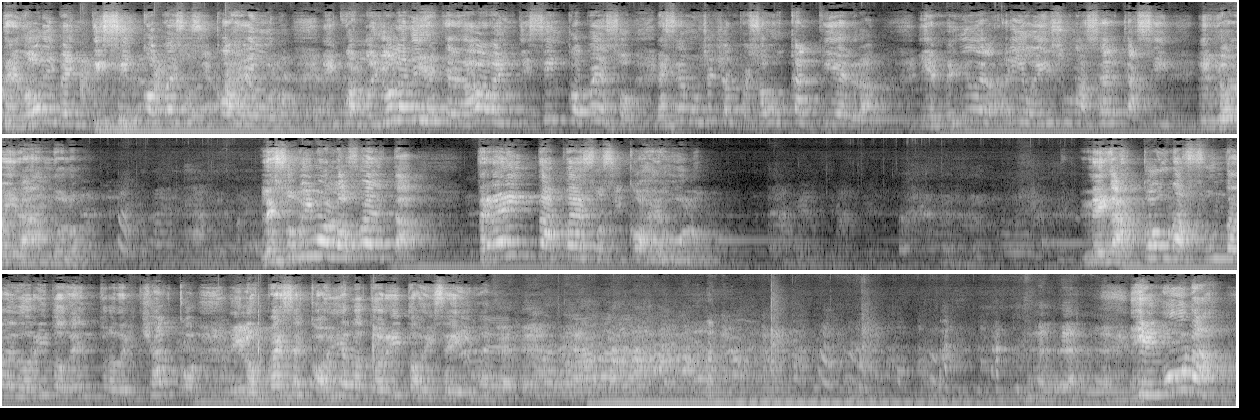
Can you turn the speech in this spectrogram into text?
Te doy 25 pesos si coges uno. Y cuando yo le dije que le daba 25 pesos, ese muchacho empezó a buscar piedra. Y en medio del río hizo una cerca así. Y yo mirándolo. Le subimos la oferta. 30 pesos si coges uno. Me gastó una funda de doritos dentro del charco y los peces cogían los doritos y se iban. Y en una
